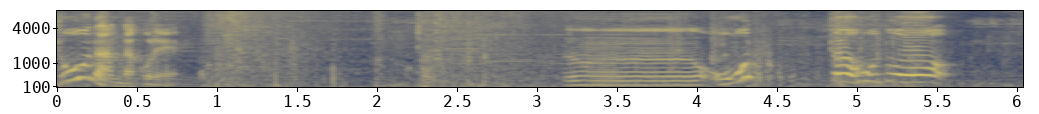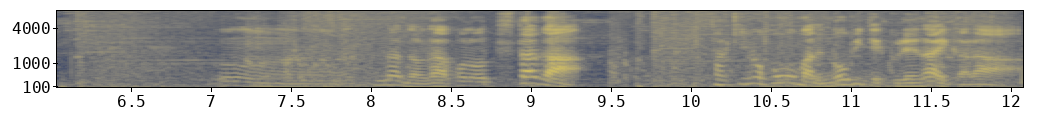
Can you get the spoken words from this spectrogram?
どうなんだ、これ？うーん、思ったほど、うーん、なんだろうな、このツタが先の方まで伸びてくれないから、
